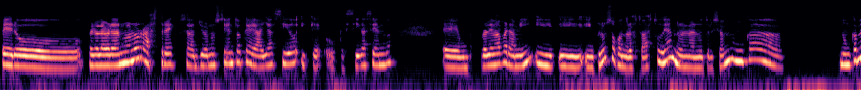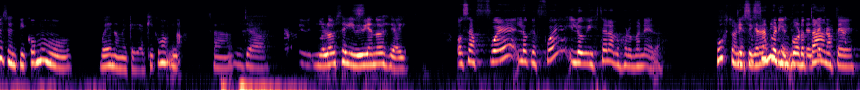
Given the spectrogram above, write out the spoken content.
Pero, pero la verdad no lo rastré, o sea, yo no siento que haya sido y que, o que siga siendo eh, un problema para mí, y, y incluso cuando lo estaba estudiando en la nutrición nunca, nunca me sentí como, bueno, me quedé aquí como, no, o sea, Ya. no lo seguí viviendo desde ahí. O sea, fue lo que fue y lo viste de la mejor manera. Justo, Que ni eso es súper importante.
